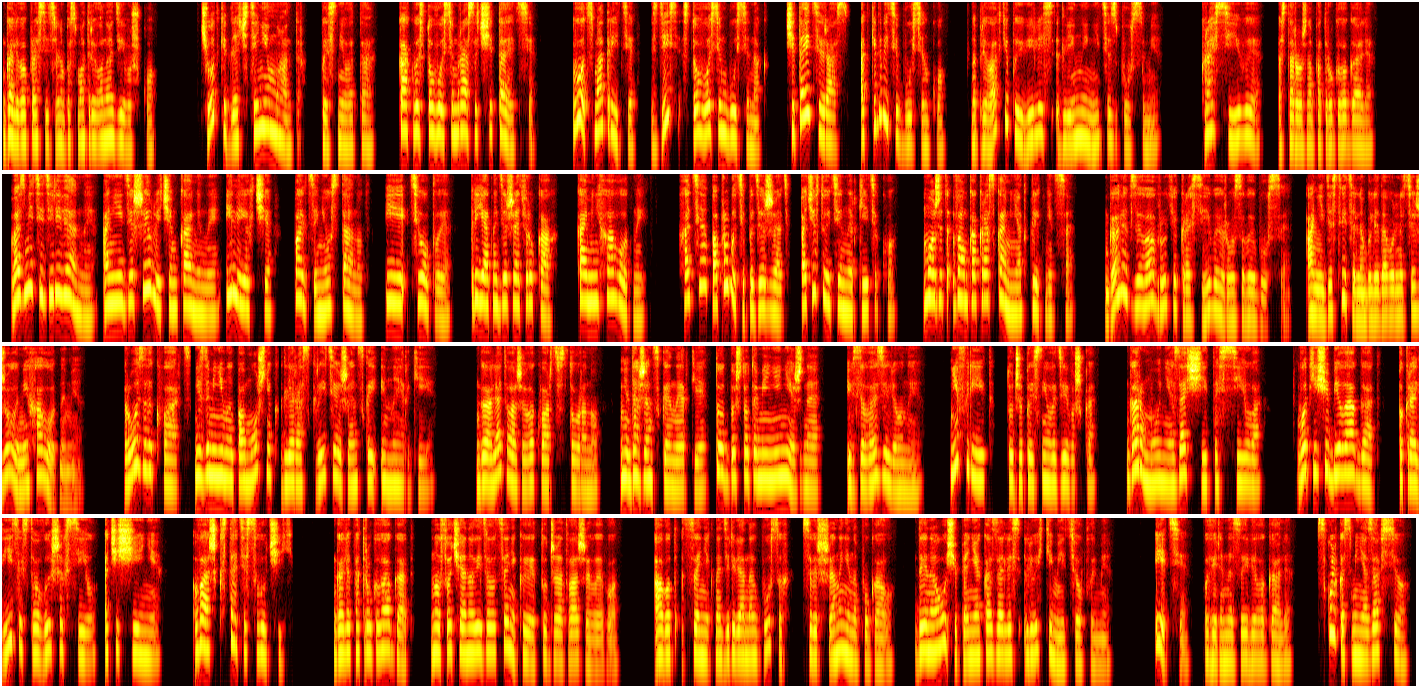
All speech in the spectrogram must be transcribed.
Галя вопросительно посмотрела на девушку. Четки для чтения мантр, пояснила та. Как вы 108 раз отсчитаете? Вот, смотрите, здесь 108 бусинок. Считайте раз, откидывайте бусинку. На прилавке появились длинные нити с бусами. «Красивые», – осторожно потрогала Галя. Возьмите деревянные, они и дешевле, чем каменные, и легче, пальцы не устанут. И теплые, приятно держать в руках. Камень холодный. Хотя попробуйте подержать, почувствуйте энергетику. Может, вам как раз камень откликнется». Галя взяла в руки красивые розовые бусы. Они действительно были довольно тяжелыми и холодными. Розовый кварц – незаменимый помощник для раскрытия женской энергии. Галя отложила кварц в сторону. Не до женской энергии, тут бы что-то менее нежное. И взяла зеленые. Нефрит, тут же пояснила девушка. Гармония, защита, сила. Вот еще белый агат, покровительство высших сил, очищение. Ваш, кстати, случай. Галя потрогала агат. но случайно увидела ценник и тут же отложила его. А вот ценник на деревянных бусах совершенно не напугал. Да и на ощупь они оказались легкими и теплыми. «Эти», — уверенно заявила Галя, — «сколько с меня за все?»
